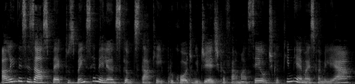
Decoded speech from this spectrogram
além desses aspectos bem semelhantes que eu destaquei para o Código de Ética Farmacêutica, que me é mais familiar,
